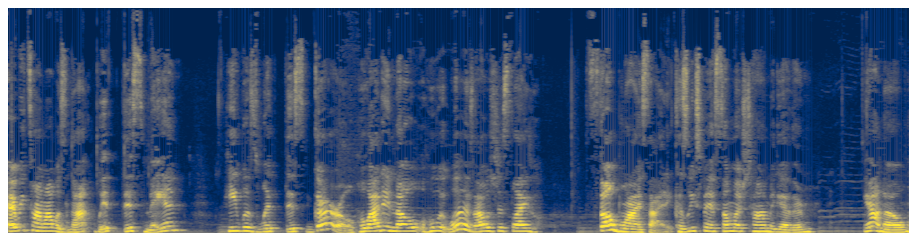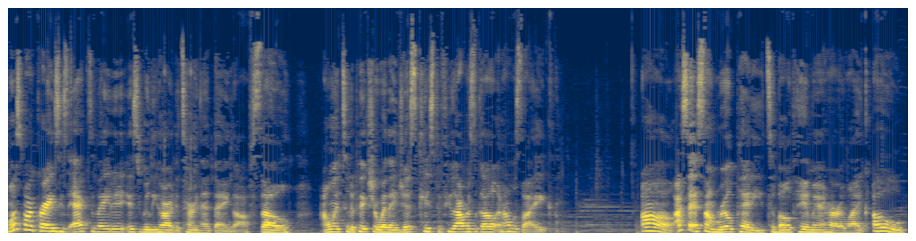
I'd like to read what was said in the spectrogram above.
every time I was not with this man, he was with this girl who I didn't know who it was. I was just like so blindsided because we spent so much time together. Y'all know, once my crazy's activated, it's really hard to turn that thing off. So I went to the picture where they just kissed a few hours ago and I was like, oh, I said something real petty to both him and her. Like, oh,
